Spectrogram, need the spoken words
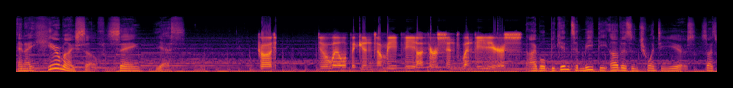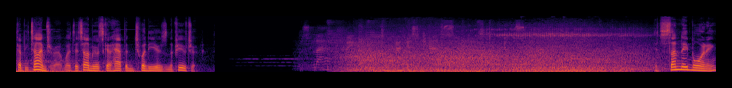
And I hear myself saying yes. Good. You will begin to meet the others in 20 years. I will begin to meet the others in 20 years. So it's got to be time travel. They're telling me what's going to happen 20 years in the future. It's Sunday morning.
